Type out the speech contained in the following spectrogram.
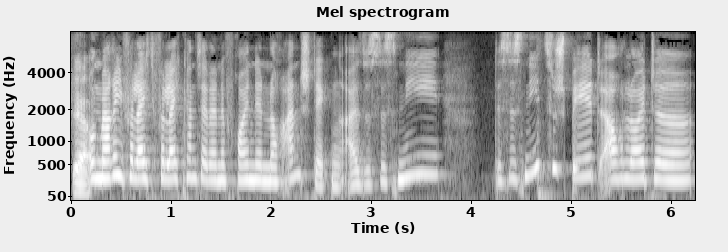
Ja. Und Marie, vielleicht, vielleicht kannst du ja deine Freundin noch anstecken. Also es ist nie, es ist nie zu spät, auch Leute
